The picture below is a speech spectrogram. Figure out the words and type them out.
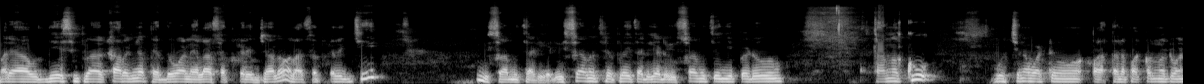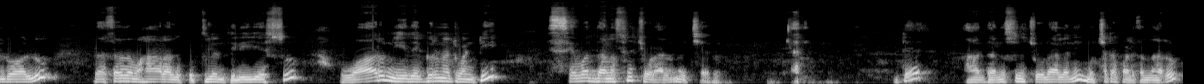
మరి ఆ ఉద్దేశం ప్రకారంగా పెద్దవాళ్ళని ఎలా సత్కరించాలో అలా సత్కరించి విశ్వామిత్ర అడిగాడు. విశ్వామిత్ర ఎప్పుడైతే అడిగాడు విశ్వామిత్ర ఏం చెప్పాడు? తనకు వచ్చిన వాటి తన పక్కన ఉన్నటువంటి వాళ్ళు దశరథ మహారాజు పుత్రులను తెలియజేస్తూ వారు నీ దగ్గర ఉన్నటువంటి శివ ధనస్సును చూడాలని వచ్చారు. అది. అంటే ఆ ధనస్సును చూడాలని ముచ్చట పడుతున్నారు.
